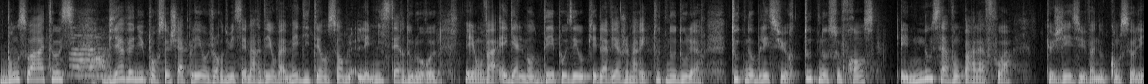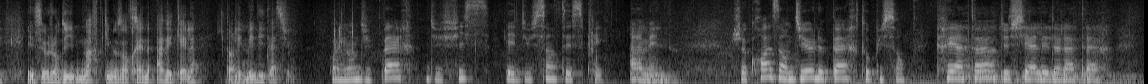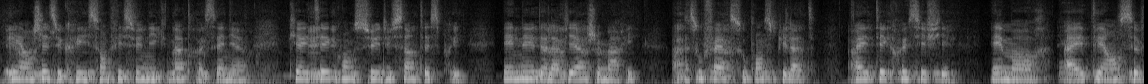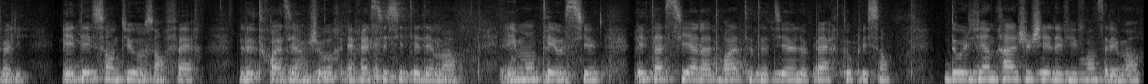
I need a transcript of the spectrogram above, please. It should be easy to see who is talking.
Speaker 1: Bonsoir à tous, bienvenue pour ce chapelet. Aujourd'hui c'est mardi, on va méditer ensemble les mystères douloureux et on va également déposer au pied de la Vierge Marie toutes nos douleurs, toutes nos blessures, toutes nos souffrances et nous savons par la foi que Jésus va nous consoler. Et c'est aujourd'hui Marthe qui nous entraîne avec elle dans les méditations.
Speaker 2: Au nom du Père, du Fils et du Saint-Esprit. Amen. Je crois en Dieu le Père Tout-Puissant, Créateur du ciel et de la terre et en Jésus-Christ, son Fils unique, notre Seigneur, qui a été conçu du Saint-Esprit, est né de la Vierge Marie, a souffert sous Ponce Pilate, a été crucifié, est mort, a été enseveli, est descendu aux enfers, le troisième jour est ressuscité des morts, est monté aux cieux, est assis à la droite de Dieu le Père Tout-Puissant, d'où il viendra juger les vivants et les morts.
